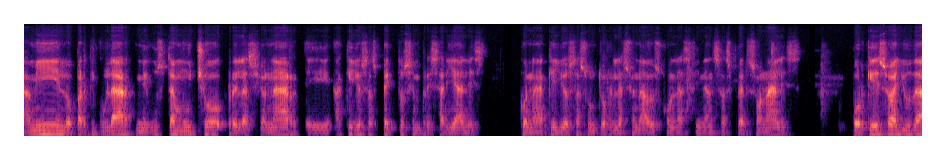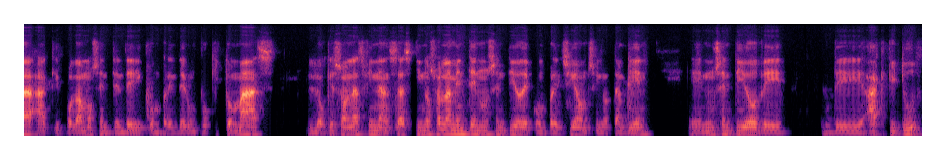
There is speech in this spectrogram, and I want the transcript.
a mí en lo particular me gusta mucho relacionar eh, aquellos aspectos empresariales con aquellos asuntos relacionados con las finanzas personales, porque eso ayuda a que podamos entender y comprender un poquito más lo que son las finanzas y no solamente en un sentido de comprensión, sino también en un sentido de, actitud,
